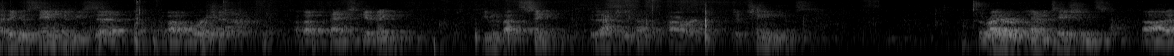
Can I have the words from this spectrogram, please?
I think the same could be said about worship, about thanksgiving, even about singing. It actually has the power to change us. The writer of Lamentations, uh,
